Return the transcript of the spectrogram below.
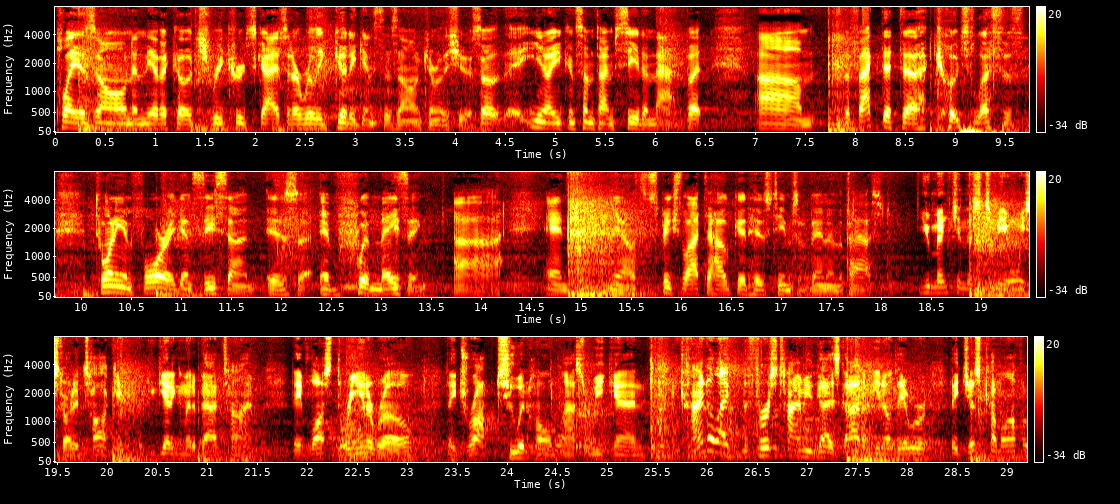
play a zone and the other coach recruits guys that are really good against the zone can really shoot it. So you know you can sometimes see it in that, but um, the fact that uh, Coach Les is 20 and four against CSUN is uh, amazing, uh, and you know speaks a lot to how good his teams have been in the past. You mentioned this to me when we started talking. You're getting them at a bad time. They've lost three in a row. They dropped two at home last weekend. Kind of like the first time you guys got them, you know, they were they just come off a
